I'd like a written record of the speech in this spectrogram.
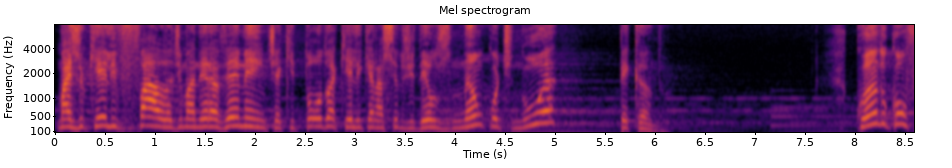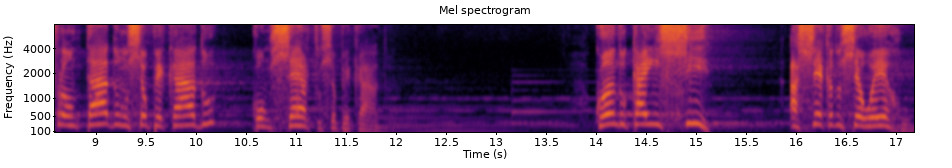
Mas o que ele fala de maneira veemente é que todo aquele que é nascido de Deus não continua pecando. Quando confrontado no seu pecado, conserta o seu pecado. Quando cai em si, acerca do seu erro,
